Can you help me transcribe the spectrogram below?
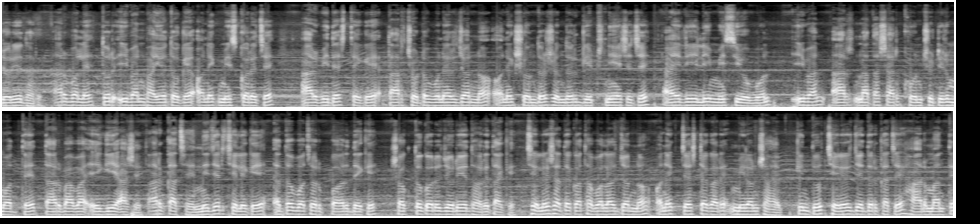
জড়িয়ে ধরে আর বলে, তোর ইভান ভাইও তোকে অনেক মিস করেছে আর বিদেশ থেকে তার ছোট বোনের জন্য অনেক সুন্দর সুন্দর গিফট নিয়ে এসেছে। আই রিয়েলি মিস ইউ বোন। ইভান আর নাতাশার খুনসুটির মধ্যে তার বাবা এগিয়ে আসে। তার কাছে নিজের ছেলেকে এত বছর পর দেখে শক্ত করে জড়িয়ে ধরে তাকে। ছেলের সাথে কথা বলার জন্য অনেক চেষ্টা করে মিলন সাহেব, কিন্তু ছেলের জেদের কাছে হার মানতে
